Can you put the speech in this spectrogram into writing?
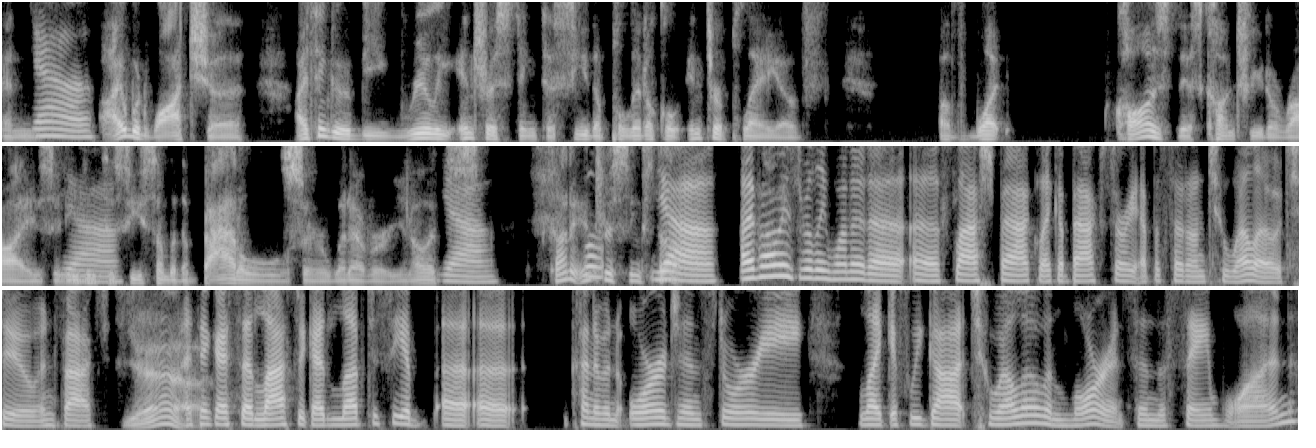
and Yeah. I would watch. Uh, I think it would be really interesting to see the political interplay of of what caused this country to rise, and even to see some of the battles or whatever. You know, it's Yeah. Kind of Well, interesting stuff. Yeah. I've always really wanted a, a flashback, like a backstory episode on Tuello, too. In fact, yeah. I think I said last week I'd love to see a, a, a kind of an origin story, like if we got Tuello and Lawrence in the same one,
